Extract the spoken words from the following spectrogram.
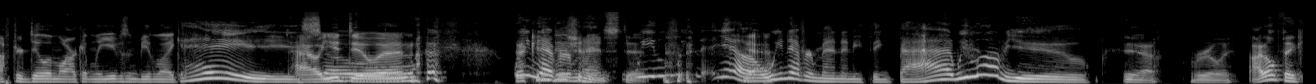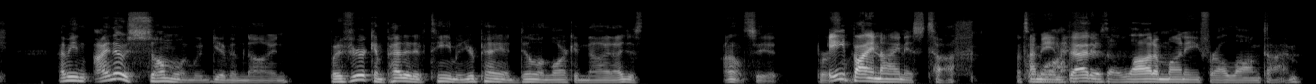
after Dylan Larkin leaves and being like, "Hey, How you doing?" we That never meant stint. we, you know, Yeah. we never meant anything bad. We love you." Yeah, really. I don't think. I mean, I know someone would give him nine, but if you're a competitive team and you're paying Dylan Larkin nine, I just, I don't see it. Personally. Eight by nine is tough. That's a I mean, that is a lot of money for a long time.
